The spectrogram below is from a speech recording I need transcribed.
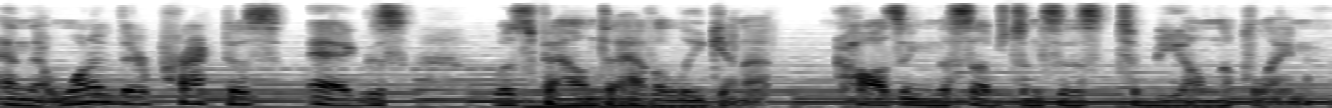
and that one of their practice eggs was found to have a leak in it causing the substances to be on the plane.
